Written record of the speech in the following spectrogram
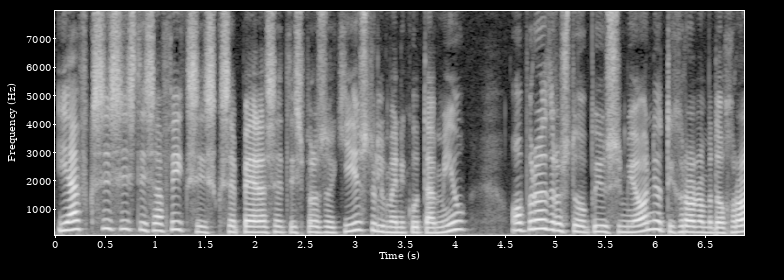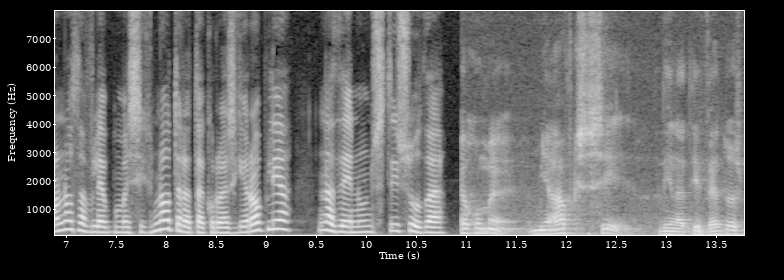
Η αύξηση στις αφήξεις ξεπέρασε τις προσδοκίες του Λιμενικού Ταμείου, ο πρόεδρος του οποίου σημειώνει ότι χρόνο με τον χρόνο θα βλέπουμε συχνότερα τα κρουαζιερόπλια να δένουν στη Σούδα. Έχουμε μια αύξηση δυνατή φέτος,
